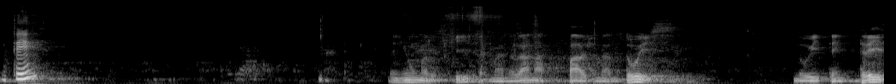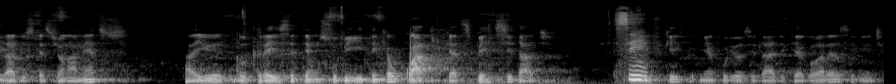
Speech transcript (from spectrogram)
Entende? Tem uma aqui, lá na página 2, no item 3 lá dos questionamentos, aí no 3 você tem um subitem que é o 4, que é a desperticidade. Sim. Fiquei, minha curiosidade aqui agora é o seguinte,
